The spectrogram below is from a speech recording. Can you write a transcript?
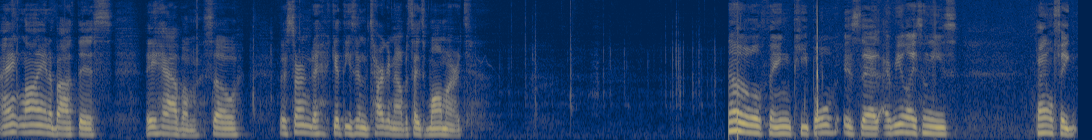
I ain't lying about this. They have them. So, they're starting to get these into Target now besides Walmart. Another little thing, people, is that I realized in these final fig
